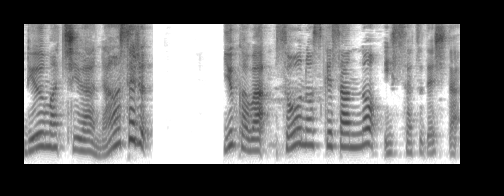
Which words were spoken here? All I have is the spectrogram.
リウマチは治せる。湯川総之助さんの一冊でした。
